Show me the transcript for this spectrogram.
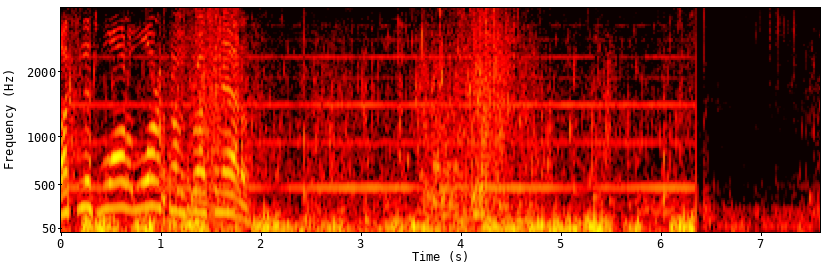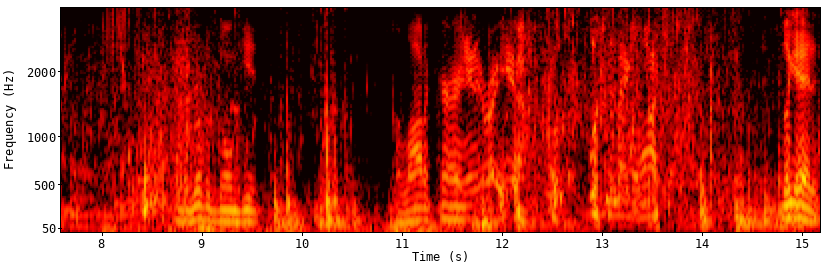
Watching this wall of water comes rushing at us. The river's gonna get a lot of current in it right here. What's the name? Watch it. Look at it.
